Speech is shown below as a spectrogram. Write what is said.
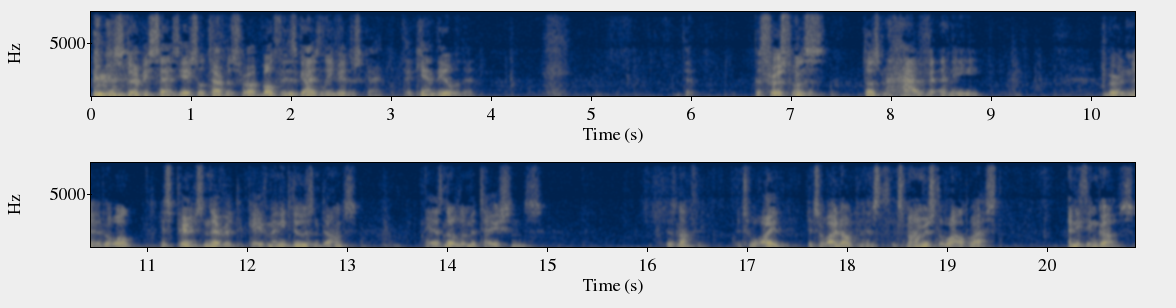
That's what Rebbe says. Yechel Tarbas Both of these guys leave Yiddishkeit. They can't deal with it. The, the first one doesn't have any burden at all. His parents never gave him any do's and don'ts. He has no limitations. There's nothing. It's wide. It's wide open. It's, it's mamish the Wild West. Anything goes.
